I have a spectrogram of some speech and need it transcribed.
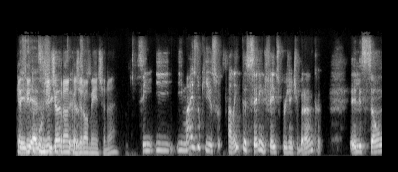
Que é feito por gente branca, geralmente, né? Sim, e, e mais do que isso, além de serem feitos por gente branca, eles são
